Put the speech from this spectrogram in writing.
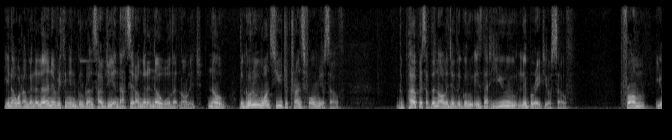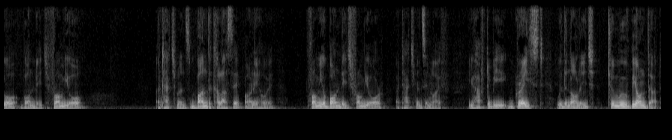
you know what, I'm going to learn everything in Guru Granth Sahib Ji and that's it, I'm going to know all that knowledge. No, the Guru wants you to transform yourself. The purpose of the knowledge of the Guru is that you liberate yourself from your bondage, from your attachments. Band khalase pane hoye. From your bondage, from your attachments in life. You have to be graced with the knowledge to move beyond that.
